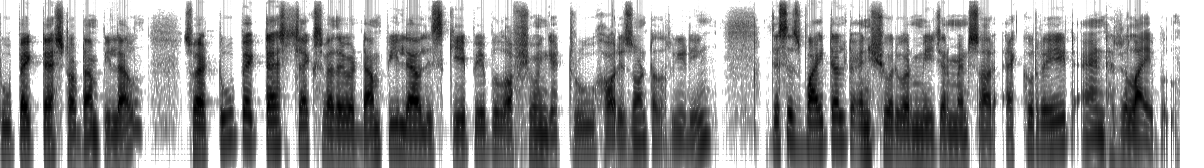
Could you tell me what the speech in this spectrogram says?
two-peg test of dumpy level? So a two-peg test checks whether your dumpy level is capable of showing a true horizontal reading. This is vital to ensure your measurements are accurate and reliable.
